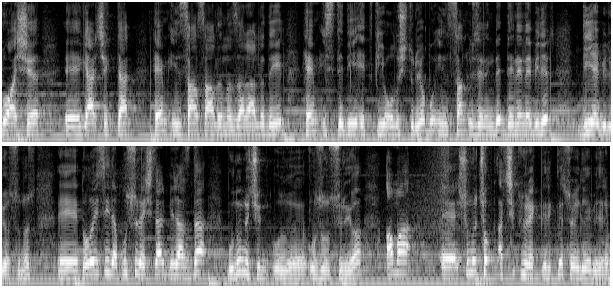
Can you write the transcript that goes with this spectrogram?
bu aşı e, gerçekten hem insan sağlığına zararlı değil hem istediği etkiyi oluşturuyor. Bu insan üzerinde denenebilir diyebiliyorsunuz. E, dolayısıyla bu süreçler biraz da bunun için e, uzun sürüyor. Ama e, şunu çok açık yüreklilikle söyleyebilirim.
